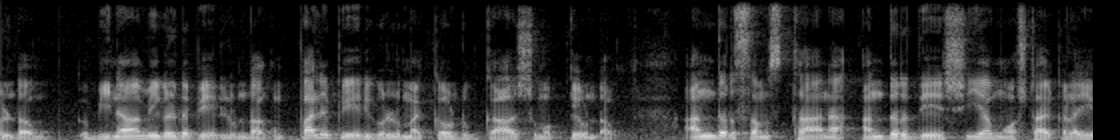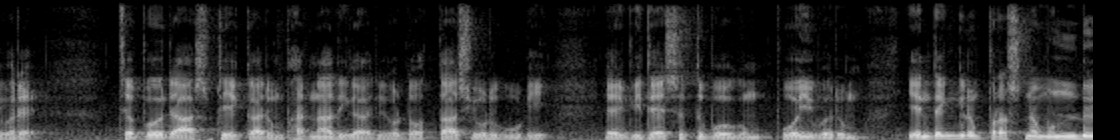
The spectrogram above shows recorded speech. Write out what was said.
ഉണ്ടാകും ബിനാമികളുടെ പേരിലുണ്ടാകും. പല പേരുകളിലും അക്കൗണ്ടും കാശും ഒക്കെ ഉണ്ടാകും അന്തർ സംസ്ഥാന അന്തർദേശീയ മോഷ്ടാക്കളെ ഇവരെ. ചിലപ്പോൾ രാഷ്ട്രീയക്കാരും ഭരണാധികാരികളുടെ ഒത്താശയോടുകൂടി വിദേശത്ത് പോകും പോയി വരും. എന്തെങ്കിലും പ്രശ്നമുണ്ട്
